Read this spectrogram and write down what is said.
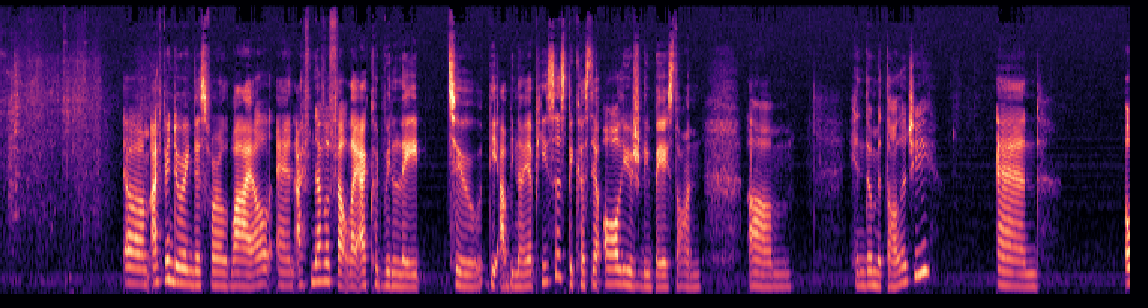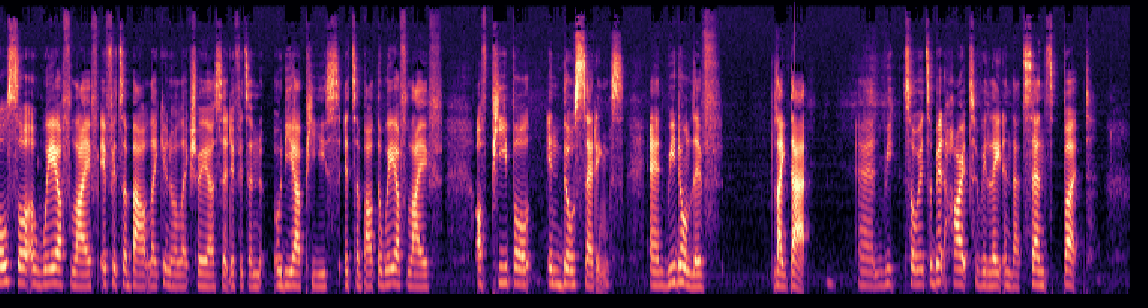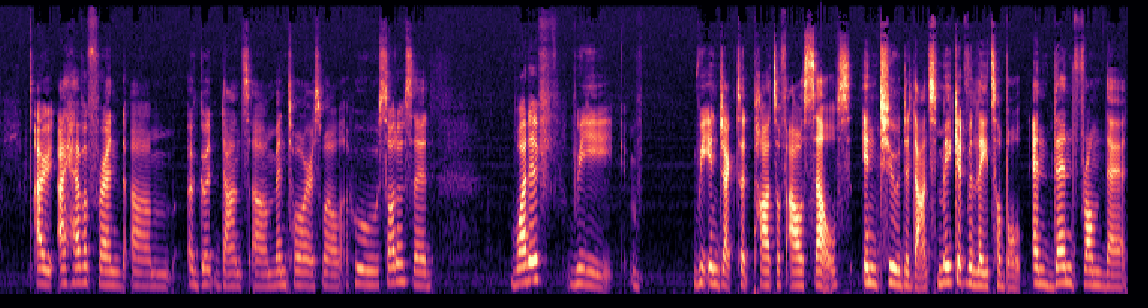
um, I've been doing this for a while, and I've never felt like I could relate to the Abhinaya pieces because they're all usually based on um, Hindu mythology and also a way of life. If it's about, like, you know, like Shreya said, if it's an Odia piece, it's about the way of life of people in those settings. And we don't live like that. And we, so it's a bit hard to relate in that sense, but I, I have a friend, um, a good dance uh, mentor as well, who sort of said, "What if we we injected parts of ourselves into the dance, make it relatable, and then from there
